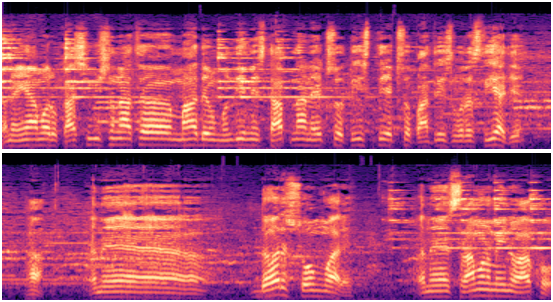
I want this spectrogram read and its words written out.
અને અહીંયા અમારું કાશી વિશ્વનાથ મહાદેવ મંદિરની સ્થાપનાને એકસો ત્રીસથી એકસો પાંત્રીસ વર્ષ થયા છે. હા. અને દર સોમવારે અને શ્રાવણ મહિનો આખો.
